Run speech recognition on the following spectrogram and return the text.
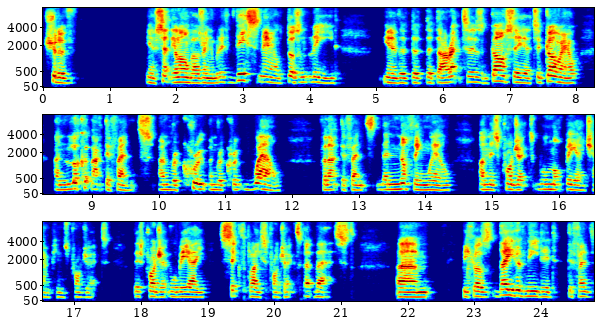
should have, you know, set the alarm bells ringing. But if this now doesn't lead, you know, the, the, the directors and Garcia to go out and look at that defence and recruit and recruit well for that defence, then nothing will. And this project will not be a champions project this project will be a sixth place project at best um, because they have needed defense,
